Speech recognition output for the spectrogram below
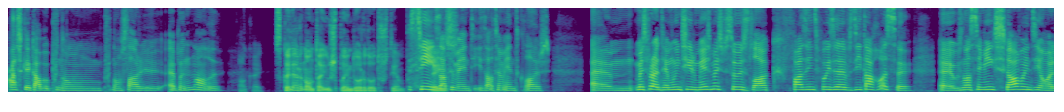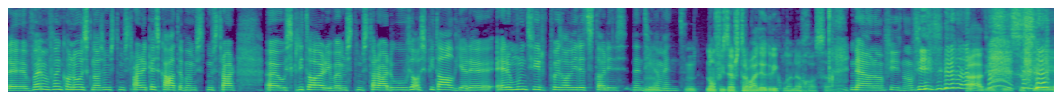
acho que acaba por não, por não estar abandonada. Ok. Se calhar não tem o esplendor de outros tempos. Sim, É isso? exatamente, exatamente, claro. Um, mas pronto, é muito giro mesmo as pessoas de lá que fazem depois a visita à roça. Uh, os nossos amigos chegavam e diziam: Olha, vem, vem connosco, nós vamos te mostrar a cascata, vamos te mostrar uh, o escritório, vamos te mostrar o hospital. E era, era muito giro depois ouvir as histórias de antigamente. Hum. Não fizeste trabalho agrícola na roça. Não, não fiz, não fiz. Ah, diz isso assim.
